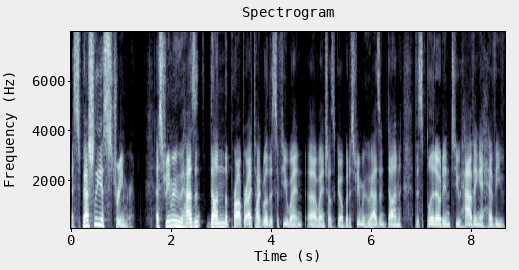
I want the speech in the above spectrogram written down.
especially a streamer a streamer who hasn't done the proper i talked about this a few wan, uh, wan shows ago but a streamer who hasn't done the split out into having a heavy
